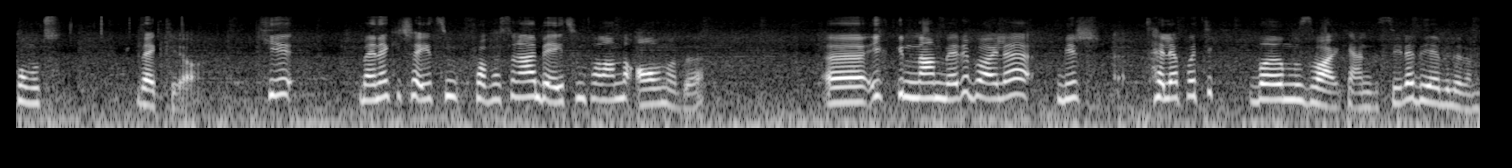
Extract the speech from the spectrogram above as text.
komut bekliyor. Ki Benek hiç eğitim, profesyonel bir eğitim falan da almadı. Ee, ilk günden beri böyle bir telepatik bağımız var kendisiyle diyebilirim.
